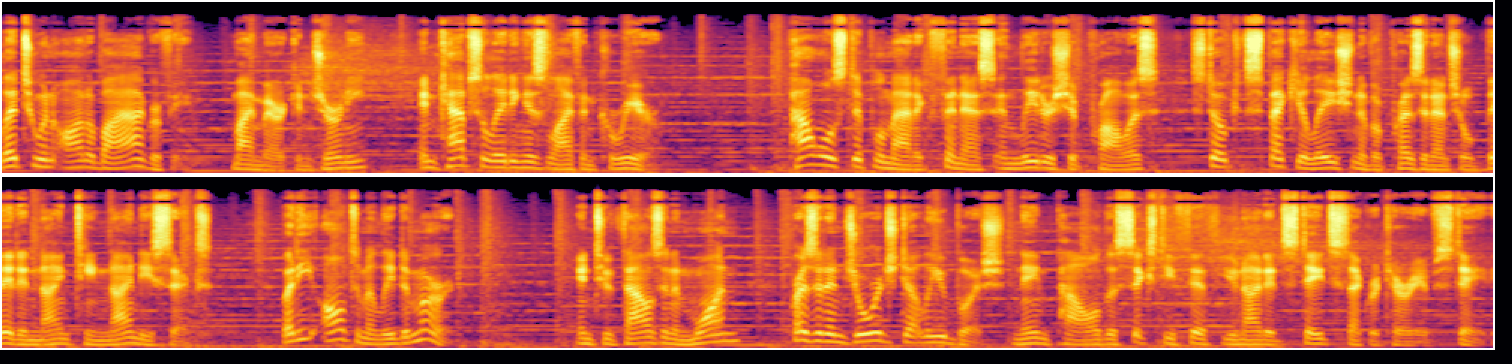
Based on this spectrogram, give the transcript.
led to an autobiography, My American Journey, encapsulating his life and career. Powell's diplomatic finesse and leadership prowess stoked speculation of a presidential bid in 1996 but he ultimately demurred. In 2001, President George W. Bush named Powell the 65th United States Secretary of State,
